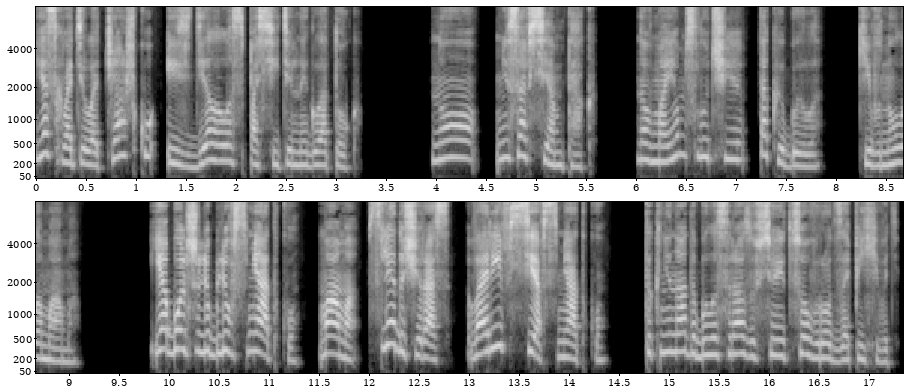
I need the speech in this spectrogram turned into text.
Я схватила чашку и сделала спасительный глоток. «Ну, не совсем так, но в моем случае так и было», — кивнула мама. «Я больше люблю в смятку. Мама, в следующий раз вари все в смятку». Так не надо было сразу все яйцо в рот запихивать.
